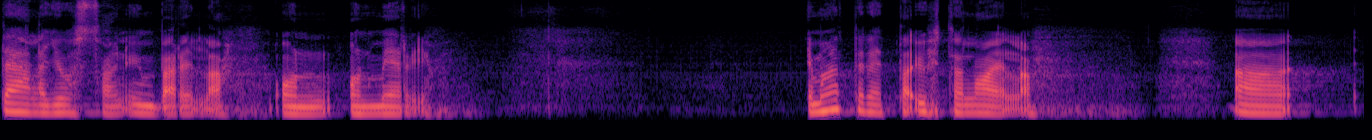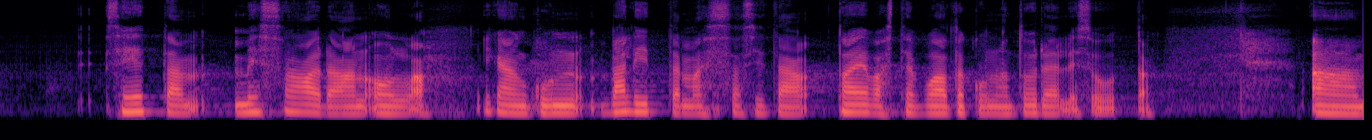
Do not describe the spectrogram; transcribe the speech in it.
täällä jossain ympärillä on, on meri. Ja mä ajattelen, että yhtä lailla se, että me saadaan olla ikään kuin välittämässä sitä taivasten valtakunnan todellisuutta, ää,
